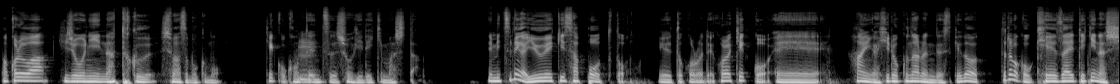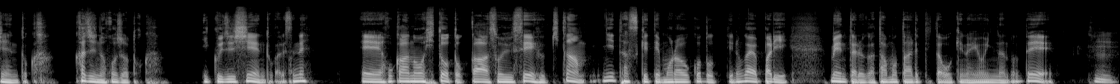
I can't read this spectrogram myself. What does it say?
まあこれは非常に納得します、僕も。結構コンテンツ消費できました。で、三つ目が有益サポートというところで、これは結構、えー範囲が広くなるんですけど、例えばこう経済的な支援とか、家事の補助とか、育児支援とかですね。えー他の人とか、そういう政府機関に助けてもらうことっていうのが、やっぱりメンタルが保たれてた大きな要因なので、うん。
